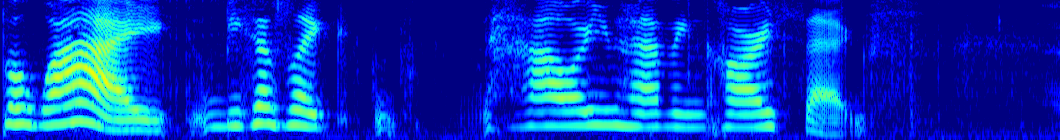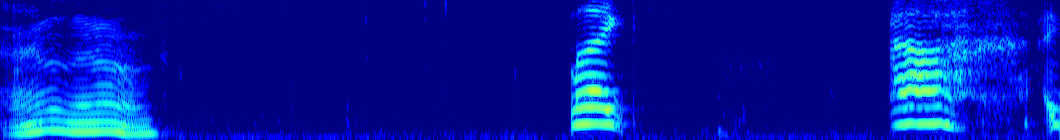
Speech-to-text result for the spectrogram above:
but why? Because like, how are you having car sex? I don't know. Like, uh, I,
